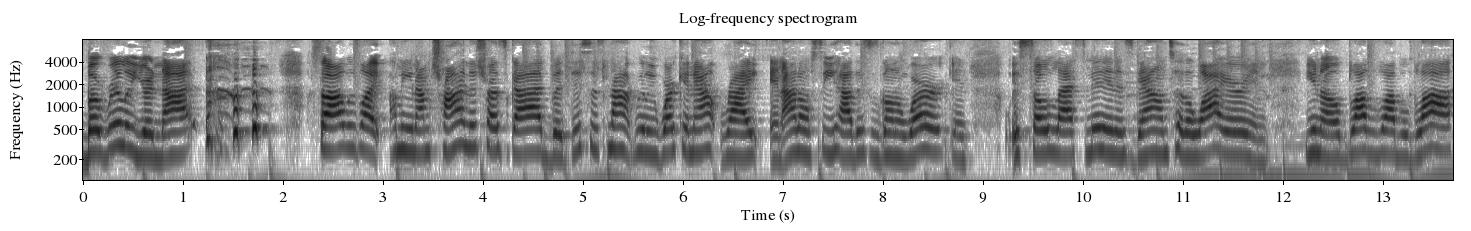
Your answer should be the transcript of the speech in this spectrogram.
But really, you're not. so I was like, I mean, I'm trying to trust God, but this is not really working out right. And I don't see how this is going to work. And it's so last minute, it's down to the wire. And, you know, blah, blah, blah, blah, blah.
